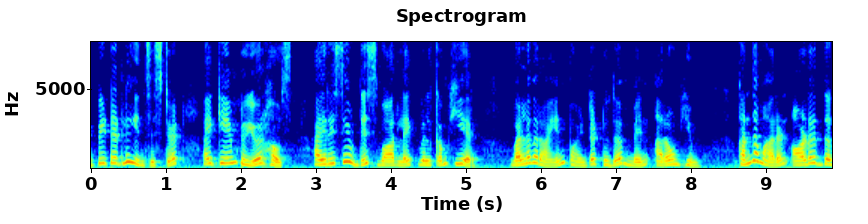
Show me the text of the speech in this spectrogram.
repeatedly insisted, I came to your house. I received this warlike welcome here. Vallavarayan pointed to the men around him. Kandamaran ordered the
